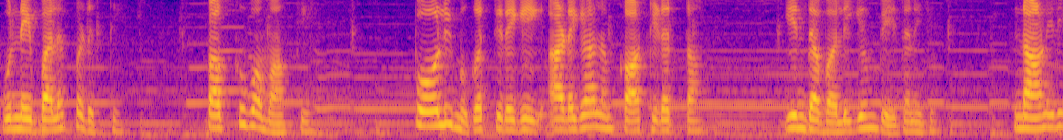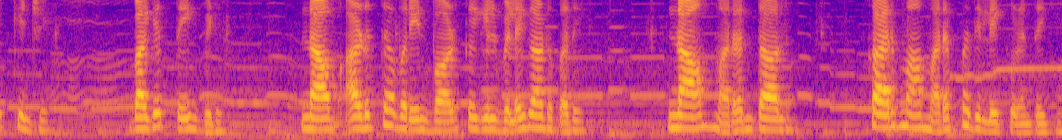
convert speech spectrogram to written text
உன்னை பலப்படுத்தி பக்குவமாக்கி போலி முகத்திரையை அடையாளம் காட்டிடத்தான் இந்த வலியும் வேதனையும் நான் இருக்கின்றேன். பயத்தை விடு. நாம் அடுத்தவரின் வாழ்க்கையில் விளையாடுவதை நாம் மறந்தாலும் கர்மா மறப்பதில்லை குழந்தையே.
